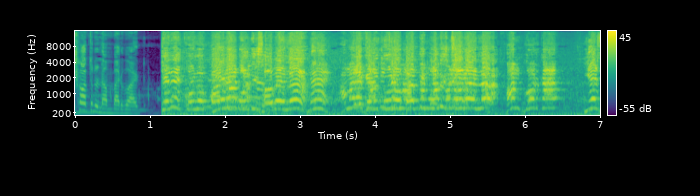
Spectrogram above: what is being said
সতেরো নম্বর ওয়ার্ড। কোনো পার্টি হবে না। না ইয়েস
